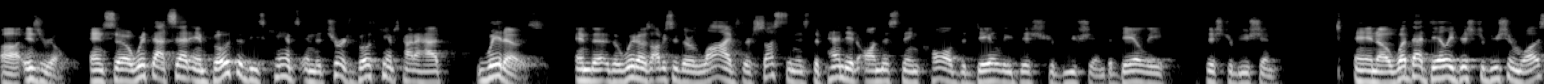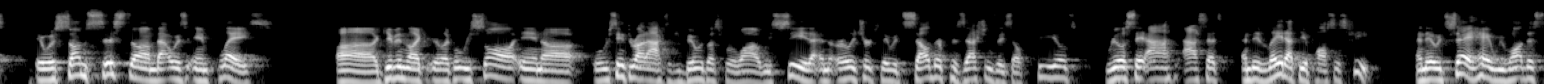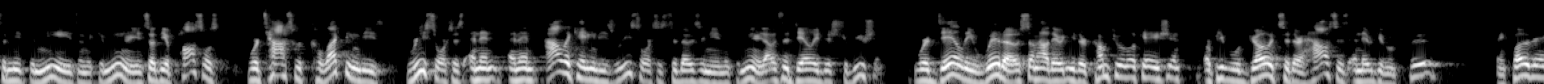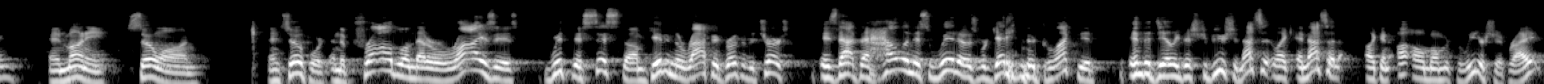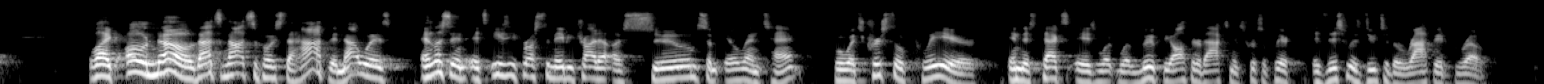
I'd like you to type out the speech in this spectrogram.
uh, Israel. And so, with that said, in both of these camps in the church, both camps kind of had widows. And the, the widows, obviously, their lives, their sustenance depended on this thing called the daily distribution, the daily distribution. And uh, what that daily distribution was, it was some system that was in place, uh, given like, like what we saw in, uh, what we've seen throughout Acts. If you've been with us for a while, we see that in the early church, they would sell their possessions, they sell fields, real estate assets, and they laid at the apostles' feet. And they would say, hey, we want this to meet the needs in the community. And so the apostles were tasked with collecting these resources and then, and then allocating these resources to those in need in the community. That was the daily distribution. Where daily widows, somehow they would either come to a location or people would go to their houses and they would give them food and clothing and money, so on and so forth. And the problem that arises with this system, given the rapid growth of the church, is that the Hellenist widows were getting neglected in the daily distribution. That's it, like, and that's an, like an uh-oh moment for leadership, right? Like, oh no, that's not supposed to happen. That was, and listen, it's easy for us to maybe try to assume some ill intent, but what's crystal clear in this text is what, what Luke, the author of Acts, makes crystal clear is this was due to the rapid growth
